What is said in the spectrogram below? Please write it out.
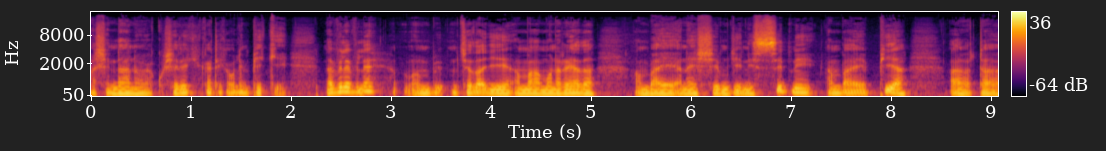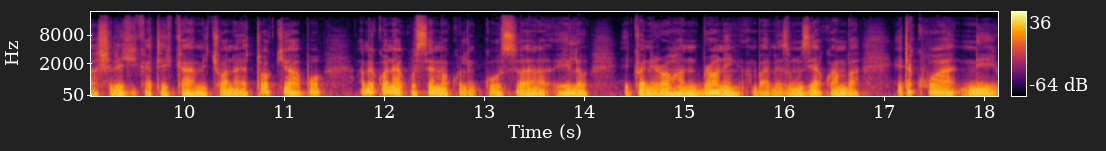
mashindano ya kushiriki katika Olimpiki, na vilevile vile, mchezaji ama mwanariadha ambaye anaishi mjini Sydney ambaye pia atashiriki katika michuano ya Tokyo hapo amekuwa na ya kusema kuhusu hilo, ikiwa ni Rohan Browning ambaye amezungumzia kwamba itakuwa ni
